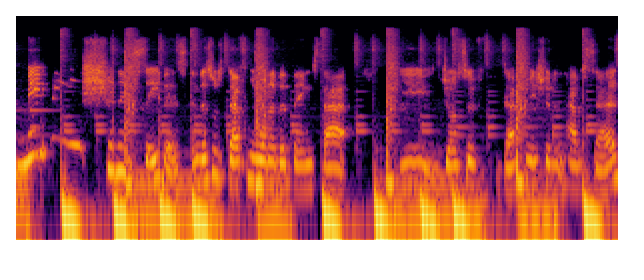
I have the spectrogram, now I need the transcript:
maybe you shouldn't say this. And this was definitely one of the things that he, Joseph definitely shouldn't have said.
